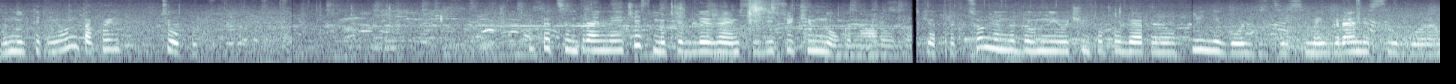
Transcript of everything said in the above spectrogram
Внутри он такой теплый. Это центральная часть, мы приближаемся. Здесь очень много народу. Такие аттракционы надувные, очень популярные. Мини-гольф здесь. Мы играли с Егором.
